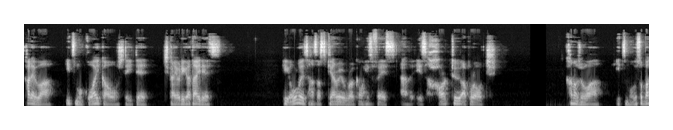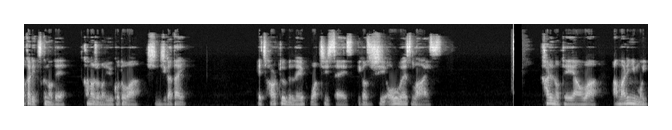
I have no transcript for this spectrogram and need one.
彼はいつも怖い顔をしていて近寄りがたいです。He always has a scary look on his face and is hard to approach. 彼女はいつも嘘ばかりつくので彼女の言うことは信じがたい。It's hard to believe what she says because she always lies. 彼の提案はあまりにも一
